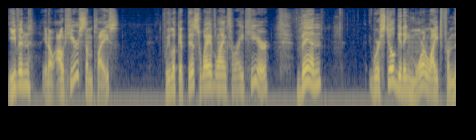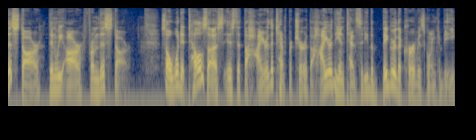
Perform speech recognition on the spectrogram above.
even you know out here someplace if we look at this wavelength right here, then we're still getting more light from this star than we are from this star. So what it tells us is that the higher the temperature, the higher the intensity, the bigger the curve is going to be,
